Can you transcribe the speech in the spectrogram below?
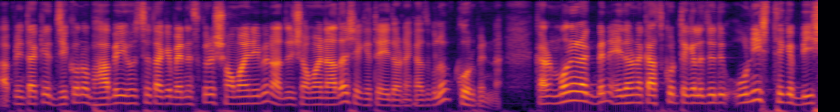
আপনি তাকে যে কোনোভাবেই হচ্ছে তাকে ম্যানেজ করে সময় নেবেন আর যদি সময় না দেয়, সেক্ষেত্রে এই ধরনের কাজগুলো করবেন না। কারণ মনে রাখবেন, এই ধরনের কাজ করতে গেলে যদি উনিশ থেকে বিশ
